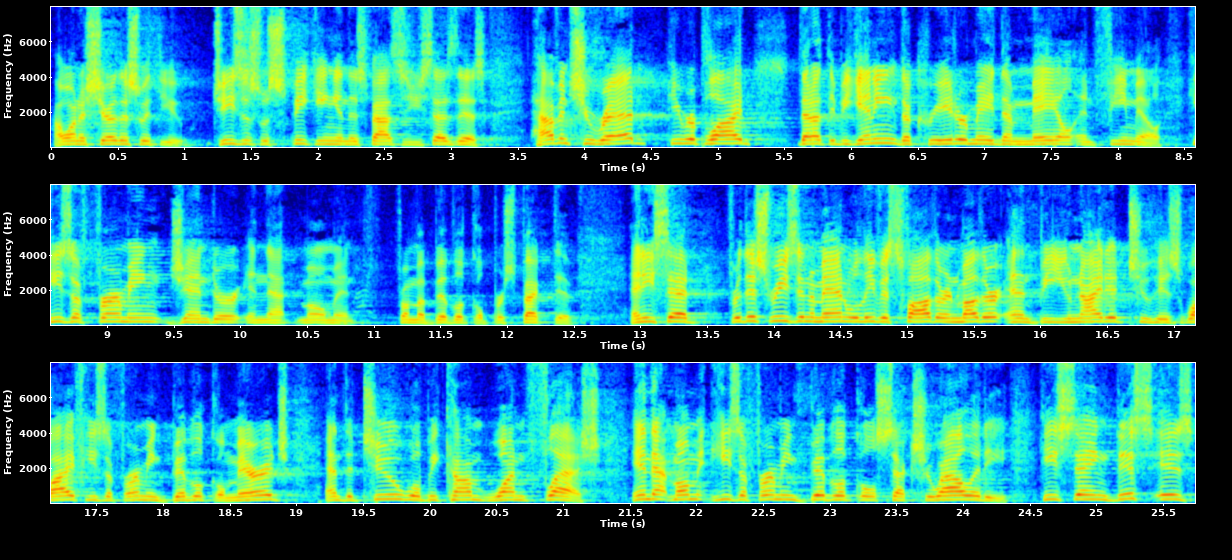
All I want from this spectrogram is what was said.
I want to share this with you. Jesus was speaking in this passage. He says this Haven't you read, he replied, that at the beginning the Creator made them male and female? He's affirming gender in that moment from a biblical perspective. And he said, For this reason, a man will leave his father and mother and be united to his wife. He's affirming biblical marriage, and the two will become one flesh. In that moment, he's affirming biblical sexuality. He's saying, This is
